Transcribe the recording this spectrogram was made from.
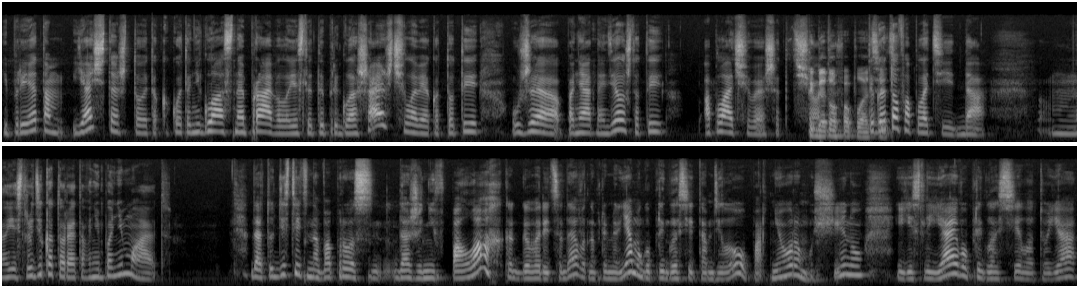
И при этом я считаю, что это какое-то негласное правило. Если ты приглашаешь человека, то ты уже, понятное дело, что ты оплачиваешь этот счет. Ты готов оплатить. Ты готов оплатить, да. Но есть люди, которые этого не понимают. Да, тут действительно вопрос даже не в полах, как говорится, да, вот, например, я могу пригласить там делового партнера, мужчину, и если я его пригласила, то я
